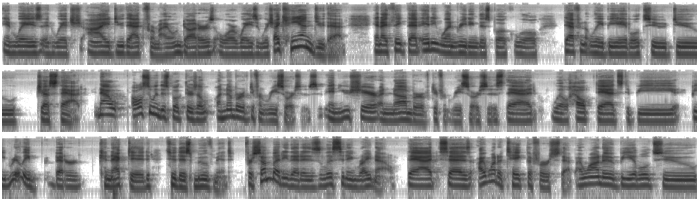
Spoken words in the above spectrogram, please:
in ways in which I do that for my own daughters or ways in which I can do that. And I think that anyone reading this book will definitely be able to do just that. Now, also in this book, there's a, a, number of different resources, and you share a number of different resources that will help dads to be be really better connected to this movement. For somebody that is listening right now that says, I want to take the first step, I want to be able to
